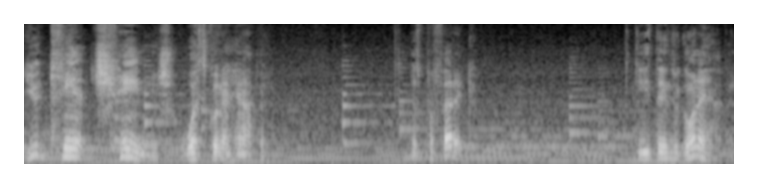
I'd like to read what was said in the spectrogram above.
You can't change what's going to happen. It's prophetic these things are going to happen.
